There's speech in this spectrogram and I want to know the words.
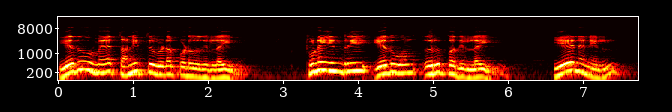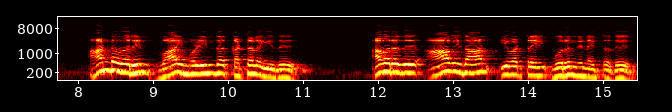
எதுவுமே தனித்து விடப்படுவதில்லை. துணையின்றி எதுவும் இருப்பதில்லை. ஏனெனில் ஆண்டவரின் வாய்மொழிந்த கட்டளை இது. அவரது ஆவிதான் இவற்றை ஒருங்கிணைத்தது.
